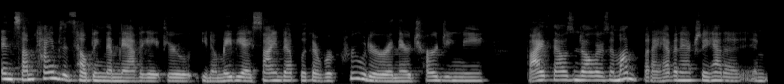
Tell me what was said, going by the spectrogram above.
and sometimes it's helping them navigate through, you know, maybe I signed up with a recruiter and they're charging me $5,000 a month, but I haven't actually had a,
